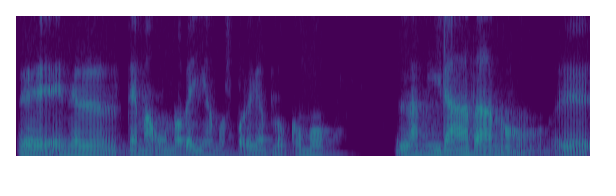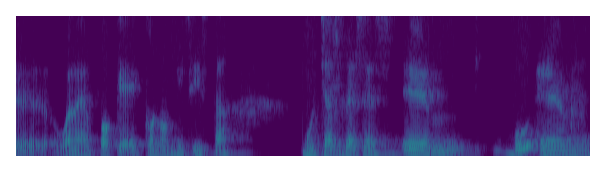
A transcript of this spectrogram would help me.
Eh, en el tema 1 veíamos, por ejemplo, cómo la mirada, ¿no? Eh, o el enfoque economicista muchas veces em, em,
